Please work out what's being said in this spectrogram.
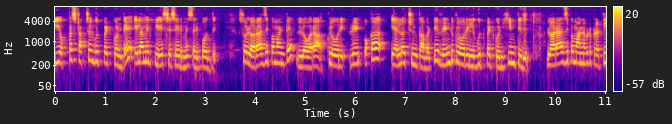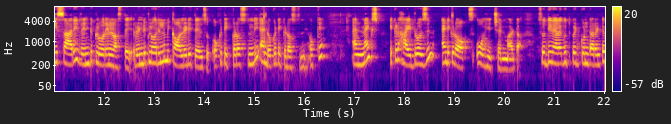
ఈ ఒక్క స్ట్రక్చర్ గుర్తుపెట్టుకుంటే ఇలా మీరు ప్లేస్ చేసేయడమే సరిపోద్ది. సో లొరాజిపం అంటే లోరా క్లోరిన్ రె ఒక ఎల్ వచ్చింది కాబట్టి రెండు క్లోరిన్లు గుర్తుపెట్టుకోండి హింట్ ఇది. లొరాజిపం అన్నప్పుడు ప్రతిసారి రెండు క్లోరిన్లు వస్తాయి. రెండు క్లోరిన్లు మీకు ఆల్రెడీ తెలుసు. ఒకటి ఇక్కడ వస్తుంది అండ్ ఒకటి ఇక్కడ వస్తుంది ఓకే అండ్ నెక్స్ట్ ఇక్కడ హైడ్రోజన్ అండ్ ఇక్కడ ఆక్స్ ఓహెచ్ అనమాట సో దీన్ని ఎలా గుర్తుపెట్టుకుంటారంటే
